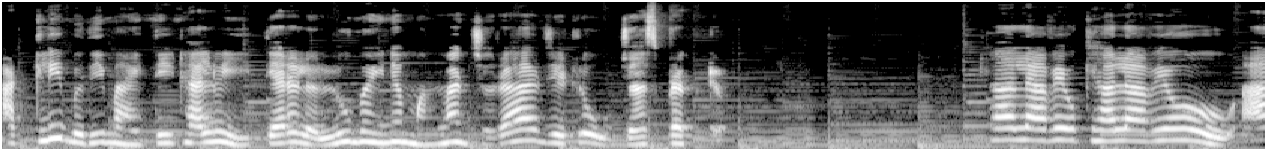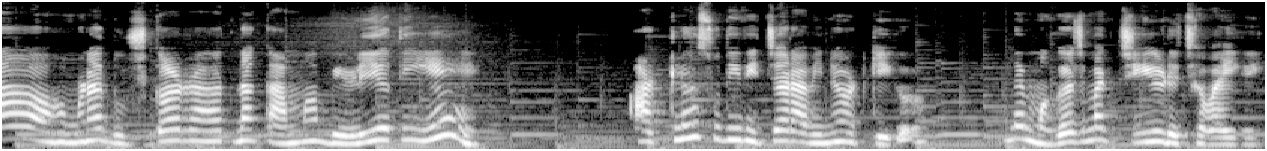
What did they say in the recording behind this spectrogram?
આટલી બધી માહિતી ઠાલવી ત્યારે લલ્લુભાઈને મનમાં જરા જેટલો ઉજાસ પ્રગટ્યો. ખ્યાલ આવ્યો ખ્યાલ આવ્યો. આ હમણાં દુષ્કાળ રાહતના કામમાં બેળી હતી એ. આટલા સુધી વિચાર આવીને અટકી ગયો અને મગજમાં ચીડ છવાઈ ગઈ.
